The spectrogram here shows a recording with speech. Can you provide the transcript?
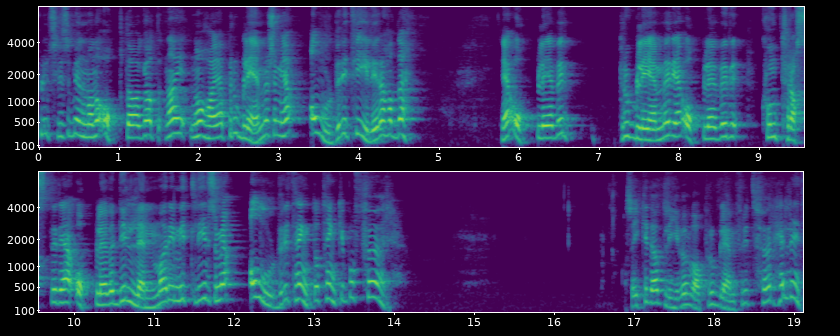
plutselig så begynner man å oppdage at nei, nå har jeg problemer som jeg aldri tidligere hadde. Jeg opplever problemer, jeg opplever kontraster, jeg opplever dilemmaer i mitt liv som jeg aldri trengte å tenke på før. Altså Ikke det at livet var problemfritt før heller.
